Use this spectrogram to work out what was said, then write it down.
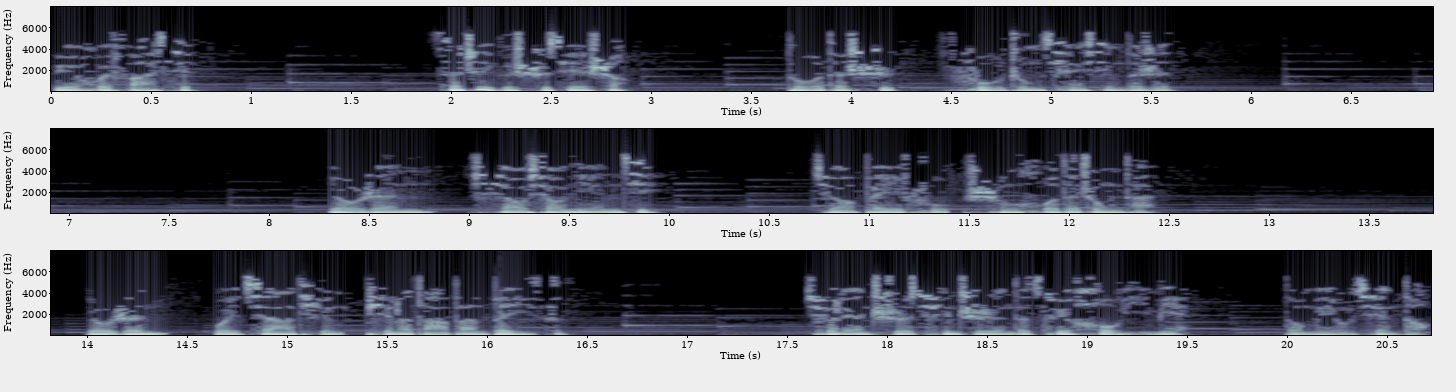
越会发现，在这个世界上，多的是负重前行的人。有人小小年纪。就要背负生活的重担。有人为家庭拼了大半辈子，却连至亲之人的最后一面都没有见到。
